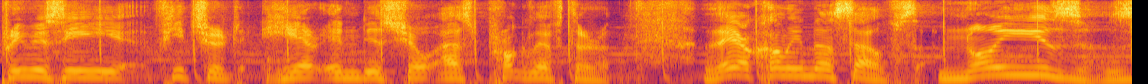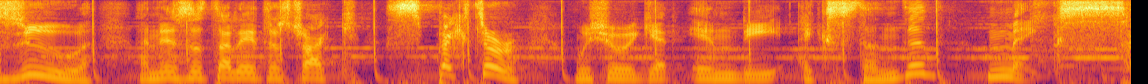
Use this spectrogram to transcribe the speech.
previously featured here in this show as Proglifter. They are calling themselves Noise Zoo, and this is the latest track, Spectre, which we will get in the extended mix.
